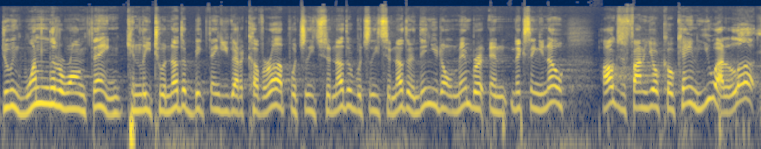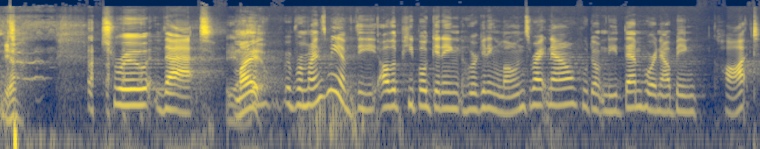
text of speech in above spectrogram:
Doing one little wrong thing can lead to another big thing you got to cover up, which leads to another, which leads to another, and then you don't remember it, and next thing you know, hogs are finding your cocaine, and you out of luck. Yeah. True that. My It reminds me of the all the people getting who are getting loans right now who don't need them who are now being caught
